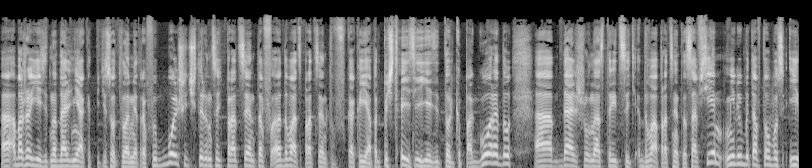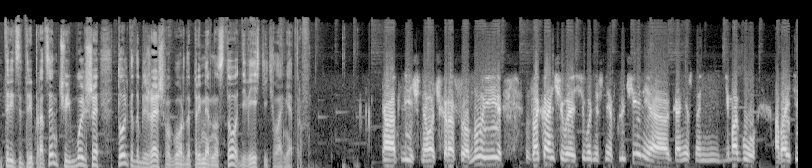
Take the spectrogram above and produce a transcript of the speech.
А, обожаю ездить на дальняк от 500 километров и больше, 14%, 20%, как и я, предпочитаете ездить только по городу. А дальше у нас 32% совсем не любят автобус и 33% чуть больше только до ближайшего города, примерно 100-200 километров. Отлично, очень хорошо. Ну и заканчивая сегодняшнее включение, конечно, не могу обойти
